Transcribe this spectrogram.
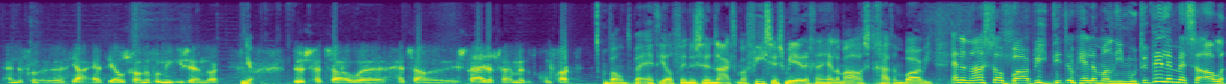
En de, ja, RTL is gewoon een familiezender. Ja. Dus het zou, het zou strijdig zijn met het contract. Want bij RTL vinden ze naakt maar vies en smerig. En helemaal als het gaat om Barbie. En daarnaast zou Barbie dit ook helemaal niet moeten willen met z'n allen.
